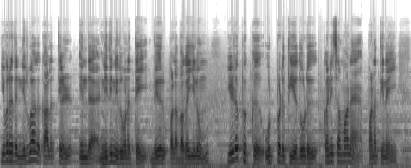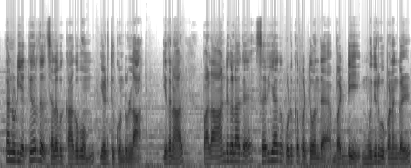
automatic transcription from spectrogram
இவரது நிர்வாக காலத்தில் இந்த நிதி நிறுவனத்தை வேறு பல வகையிலும் இழப்புக்கு உட்படுத்தியதோடு கணிசமான பணத்தினை தன்னுடைய தேர்தல் செலவுக்காகவும் எடுத்துக்கொண்டுள்ளார் இதனால் பல ஆண்டுகளாக சரியாக கொடுக்கப்பட்டு வந்த வட்டி முதிர்வு பணங்கள்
